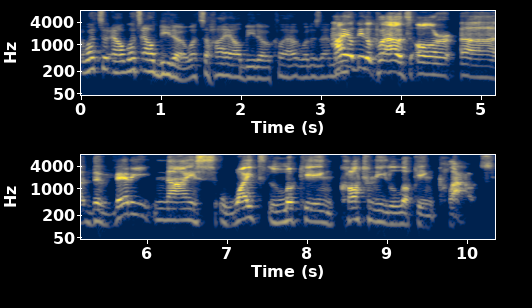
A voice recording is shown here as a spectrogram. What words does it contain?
what's, al- what's albedo? What's a high albedo cloud? What does that mean? high albedo clouds are uh, the very nice white looking, cottony looking clouds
